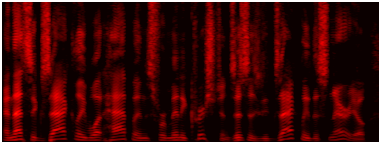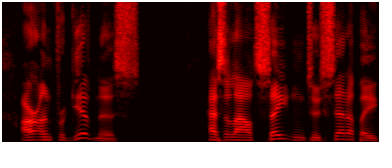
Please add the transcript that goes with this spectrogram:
And that's exactly what happens for many Christians. This is exactly the scenario. Our unforgiveness has allowed Satan to set up a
